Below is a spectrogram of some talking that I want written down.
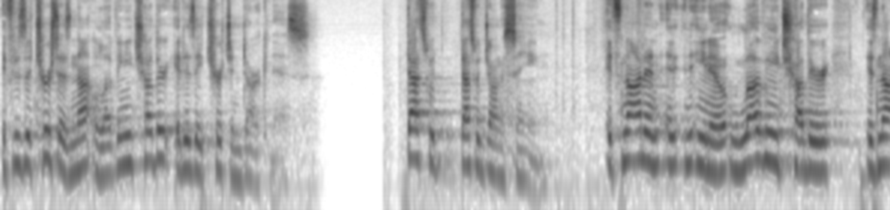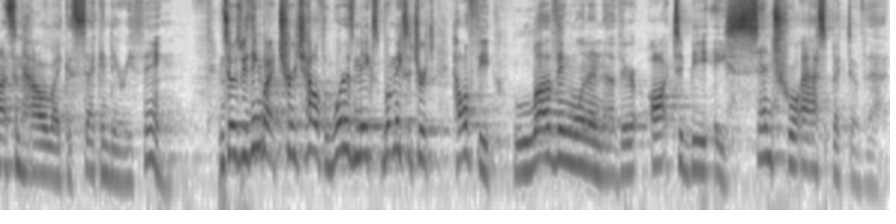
if it is a church that is not loving each other, it is a church in darkness. That's what, that's what John is saying. It's not an, you know, loving each other is not somehow like a secondary thing. And so, as we think about church health, what, is, makes, what makes a church healthy? Loving one another ought to be a central aspect of that.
